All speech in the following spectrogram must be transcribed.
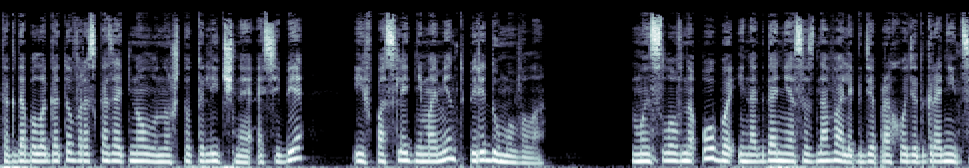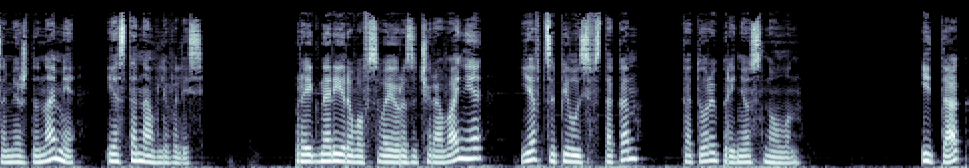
когда была готова рассказать Нолану что-то личное о себе и в последний момент передумывала — мы словно оба иногда не осознавали, где проходит граница между нами, и останавливались. Проигнорировав свое разочарование, я вцепилась в стакан, который принес Нолан. «Итак»,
